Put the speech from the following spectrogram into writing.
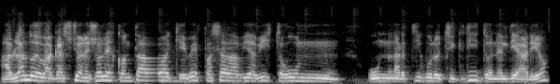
Hablando de vacaciones, yo les contaba que vez pasada había visto un, artículo chiquitito en el diario,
